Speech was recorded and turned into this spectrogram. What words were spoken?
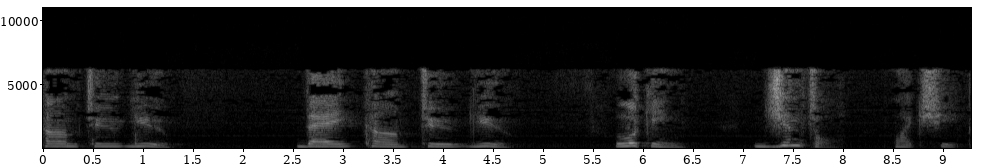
come to you. They come to you. Looking gentle like sheep.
